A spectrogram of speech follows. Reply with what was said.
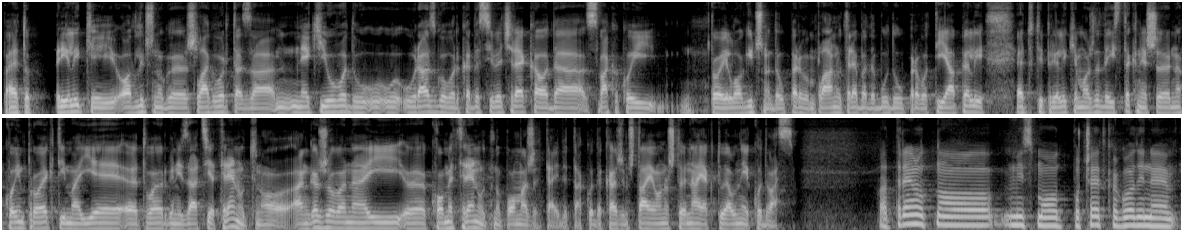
Pa eto, prilike i odličnog šlagvorta za neki uvod u, u, u razgovor kada si već rekao da svakako i to je logično da u prvom planu treba da budu upravo ti apeli. Eto ti prilike možda da istakneš na kojim projektima je e, tvoja organizacija trenutno angažovana i e, kome trenutno pomaže, tajde tako da kažem šta je ono što je najaktuelnije kod vas. Pa trenutno mi smo od početka godine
